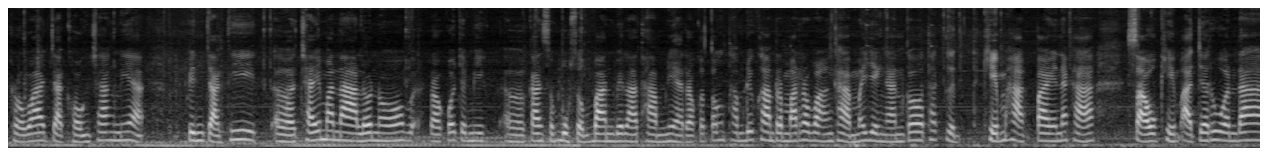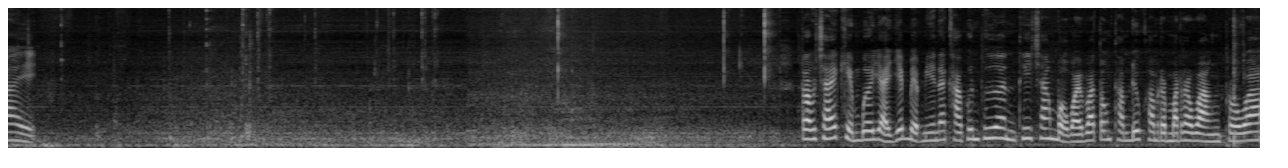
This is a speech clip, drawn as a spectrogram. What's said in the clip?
เพราะว่าจากของช่างเนี่ยเป็นจากที่ใช้มานานแล้วเนาะเราก็จะมีการสมบุกสมบันเวลาทำเนี่ยเราก็ต้องทำด้วยความระมัดระวังค่ะ ไม่อย่างนั้นก็ถ้าเกิดเข็มหักไปนะคะ เสาเข็มอาจจะรวนได้ เราใช้เข็มเบอร์ใหญ่เย็บแบบนี้นะคะ เพื่อนๆที่ช่างบอกไว้ว่าต้องทำด้วยความระมัดระวัง เพราะว่า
